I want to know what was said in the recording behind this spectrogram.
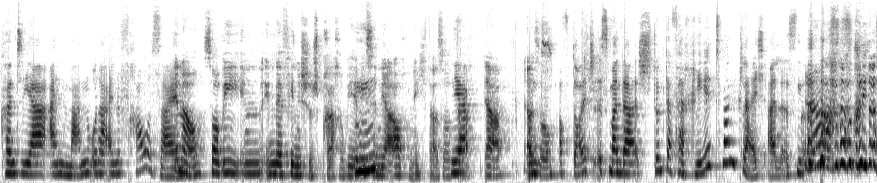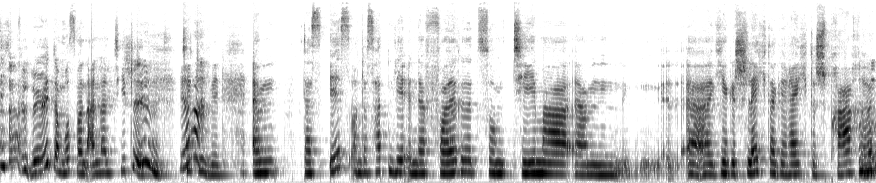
könnte ja ein Mann oder eine Frau sein. Genau, so wie in, in der finnischen Sprache. Wir wissen ja auch nicht. Also, Mhm. Ja. Da, ja Und also auf Deutsch ist man da, stimmt, da verrät man gleich alles. Ne? Das ist richtig blöd, da muss man einen anderen Titel, ja. Titel wählen. Ähm, das ist, und das hatten wir in der Folge zum Thema ähm, äh, hier geschlechtergerechte Sprache. Mhm.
